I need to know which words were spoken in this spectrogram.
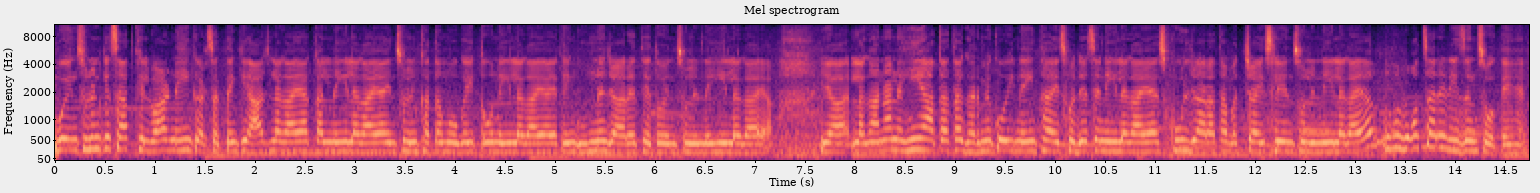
वो इंसुलिन के साथ खिलवाड़ नहीं कर सकते कि आज लगाया, कल नहीं लगाया इंसुलिन ख़त्म हो गई तो नहीं लगाया या कहीं घूमने जा रहे थे तो इंसुलिन नहीं लगाया। या लगाना नहीं आता था, घर में कोई नहीं था, इस वजह से नहीं लगाया, स्कूल जा रहा था बच्चा इसलिए इंसुलिन नहीं लगाया, वो बहुत सारे रीजंस होते हैं।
